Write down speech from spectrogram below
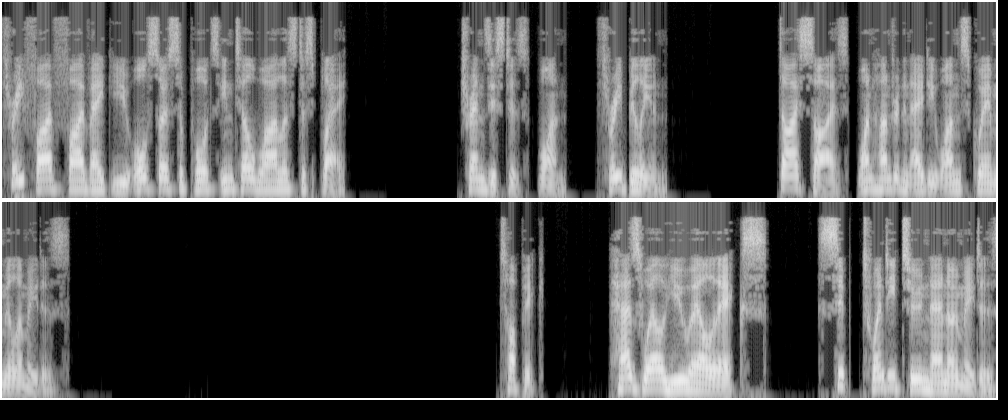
3558U also supports Intel Wireless Display. Transistors 1. 3 billion. Die size 181 square millimeters. Topic: Haswell ULX SIP 22 nanometers.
